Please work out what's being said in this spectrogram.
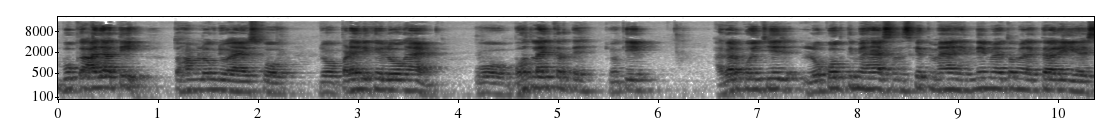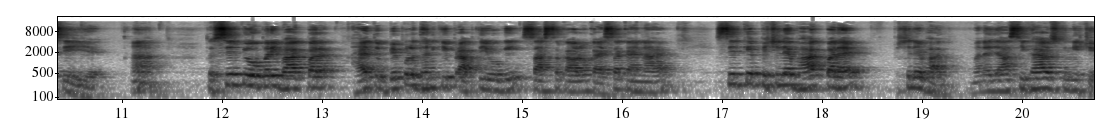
बुक आ जाती तो हम लोग जो है इसको जो पढ़े लिखे लोग हैं, वो बहुत लाइक करते हैं, क्योंकि अगर कोई चीज़ लोकोक्ति में है, संस्कृत में है, हिंदी में तो मैं लगता है, अरे ऐसे ही है हाँ? तो सिर के ऊपरी भाग पर है तो विपुल धन की प्राप्ति होगी, शास्त्रकारों का ऐसा कहना है। सिर के पिछले भाग पर है, पिछले भाग, मैंने जहाँ सीखा है, उसके नीचे।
